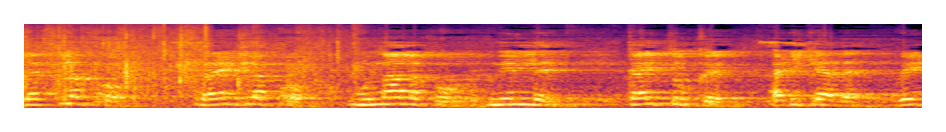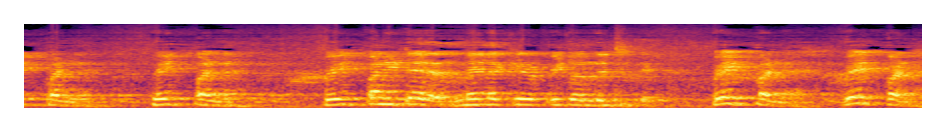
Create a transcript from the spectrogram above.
லெஃப்ட்ல போ ரைட்ல போ முன்னால போ நில்லு கை தூக்கு அடிக்காத வெயிட் பண்ணு வெயிட் பண்ணு வெயிட் பண்ணிட்டே இரு. மேல கீழே போயிட்டு வந்துட்டு இருக்கு. வெயிட் பண்ணு வெயிட் பண்ணு.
